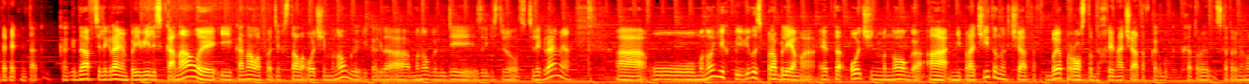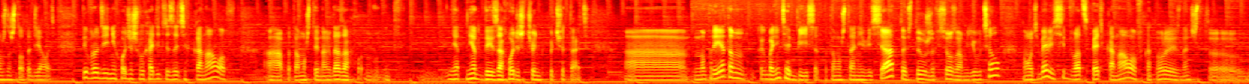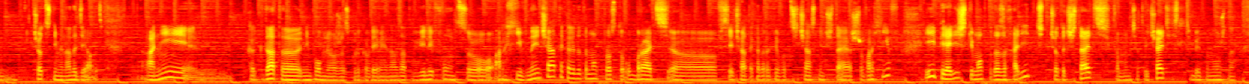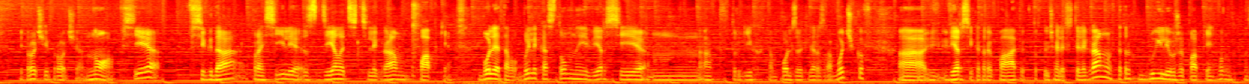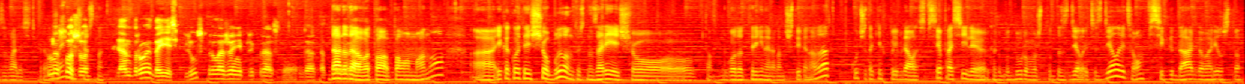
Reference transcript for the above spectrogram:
это опять не так. Когда в Телеграме появились каналы, и каналов этих стало очень много, и когда много людей зарегистрировалось в Телеграме, а, у многих появилась проблема. Это очень много, а, непрочитанных чатов, б, просто дохрена чатов, как бы, которые, с которыми нужно что-то делать. Ты вроде не хочешь выходить из этих каналов, а, потому что иногда заход... нет-нет, да и заходишь что-нибудь почитать. А, но при этом как бы они тебя бесят, потому что они висят, то есть ты уже все замьютил, но у тебя висит 25 каналов, которые, значит, э, что-то с ними надо делать. Они когда-то, не помню уже сколько времени назад, ввели функцию архивные чаты, когда ты мог просто убрать э, все чаты, которые ты вот сейчас не читаешь в архив, и периодически мог туда заходить, что-то читать, кому-нибудь отвечать, если тебе это нужно, и прочее, и прочее. Но все всегда просили сделать Telegram папки. Более того, были кастомные версии от других там, пользователей, разработчиков, э, версии, которые по API подключались к Telegram, в которых были уже папки. Я не помню, как назывались эти ну, приложения, Ну, слушай, честно. для Android есть плюс приложение прекрасное. Да, которое... да, да, да, вот, по- по-моему, оно. А, и какое-то еще было, ну, то есть на заре еще там, года три, наверное, четыре назад, куча таких появлялась. Все просили как бы Дурова что-то сделайте, сделайте. Он всегда говорил, что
